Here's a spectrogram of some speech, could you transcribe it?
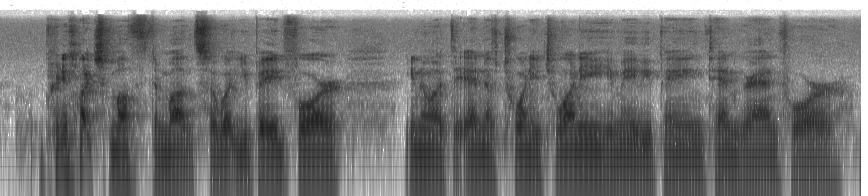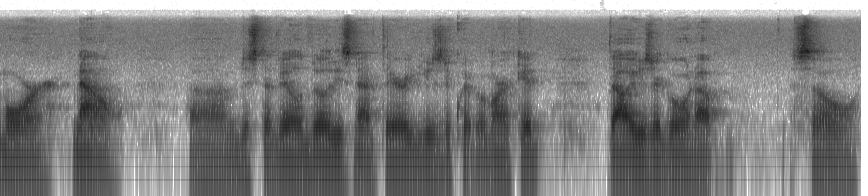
pretty much month to month. So what you paid for, you know, at the end of 2020, you may be paying 10 grand for more now. Um, just availability is not there. Used equipment market values are going up. So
